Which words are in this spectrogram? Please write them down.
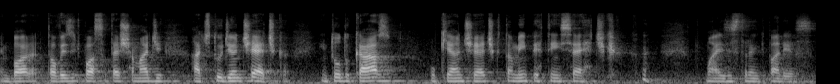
embora talvez a gente possa até chamar de atitude antiética. Em todo caso, o que é antiético também pertence à ética, por mais estranho que pareça.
